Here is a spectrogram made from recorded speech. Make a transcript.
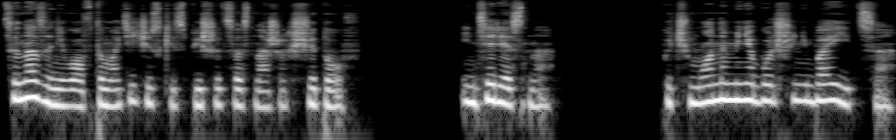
Цена за него автоматически спишется с наших счетов. Интересно, почему она меня больше не боится?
